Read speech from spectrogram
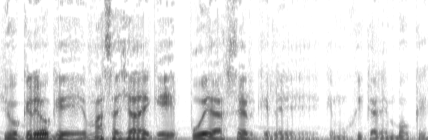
Yo creo que más allá de que pueda ser que, le, que Mujica le emboque,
